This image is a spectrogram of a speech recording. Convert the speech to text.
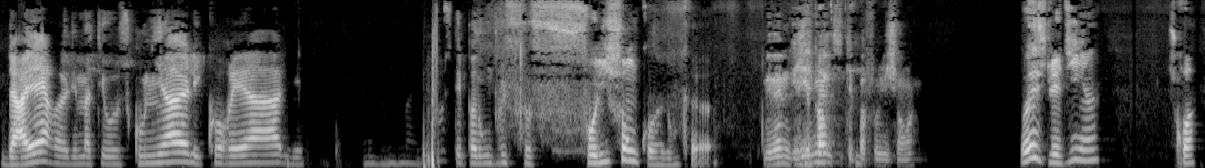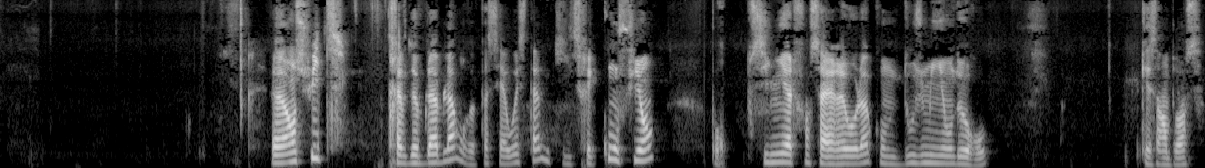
derrière, euh, les Matteo Cunha, les Correa, les... c'était pas non plus f- folichon, quoi. Donc, euh, Mais même Griezmann, pas- c'était pas folichon. Hein. ouais, je l'ai dit, hein, je crois. Euh, ensuite, trêve de blabla, on va passer à West Ham qui serait confiant pour signer Alphonse Areola contre 12 millions d'euros. Qu'est-ce que t'en penses?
